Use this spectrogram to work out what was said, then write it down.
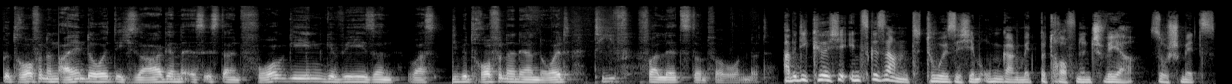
Betroffenen eindeutig sagen, es ist ein Vorgehen gewesen, was die Betroffenen erneut tief verletzt und verwundet. Aber die Kirche insgesamt tue sich im Umgang mit Betroffenen schwer, so Schmitz.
